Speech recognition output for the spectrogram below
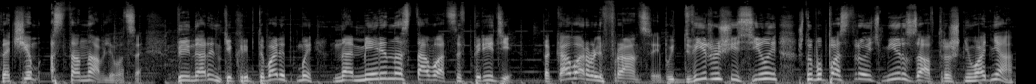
Зачем останавливаться? Да и на рынке криптовалют мы намерены оставаться впереди. Такова роль Франции — быть движущей силой, чтобы построить мир завтрашнего дня.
